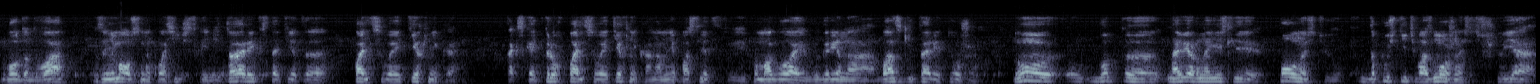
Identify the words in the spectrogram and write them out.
года два. Занимался на классической гитаре. Кстати, это трехпальцевая техника, так сказать, трехпальцевая техника, она мне впоследствии помогла и в игре на бас-гитаре тоже. Но вот, э, наверное, если полностью допустить возможность, что я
